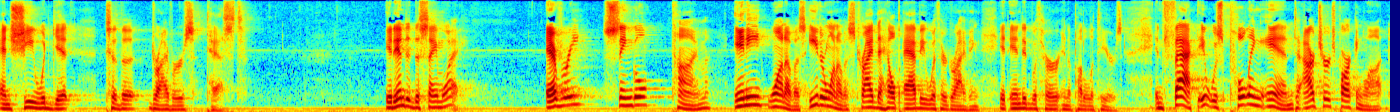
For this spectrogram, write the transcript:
and she would get to the driver's test. It ended the same way. Every single time any one of us, either one of us, tried to help Abby with her driving, it ended with her in a puddle of tears. In fact, it was pulling in to our church parking lot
